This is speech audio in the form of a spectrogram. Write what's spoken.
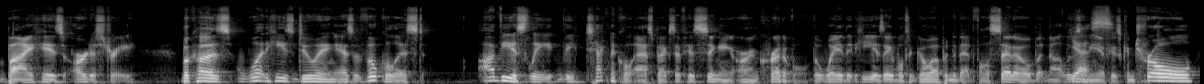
by his artistry because what he's doing as a vocalist obviously the technical aspects of his singing are incredible the way that he is able to go up into that falsetto but not lose any of his control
